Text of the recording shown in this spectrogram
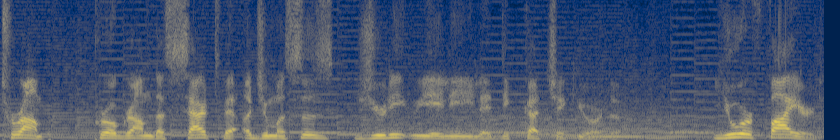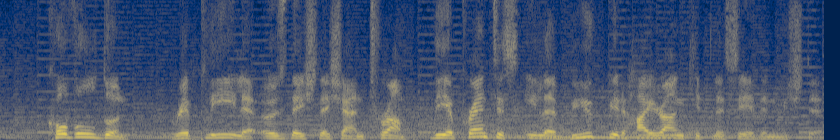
Trump, programda sert ve acımasız jüri üyeliğiyle dikkat çekiyordu. You're fired, kovuldun repliğiyle özdeşleşen Trump, The Apprentice ile büyük bir hayran kitlesi edinmişti.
